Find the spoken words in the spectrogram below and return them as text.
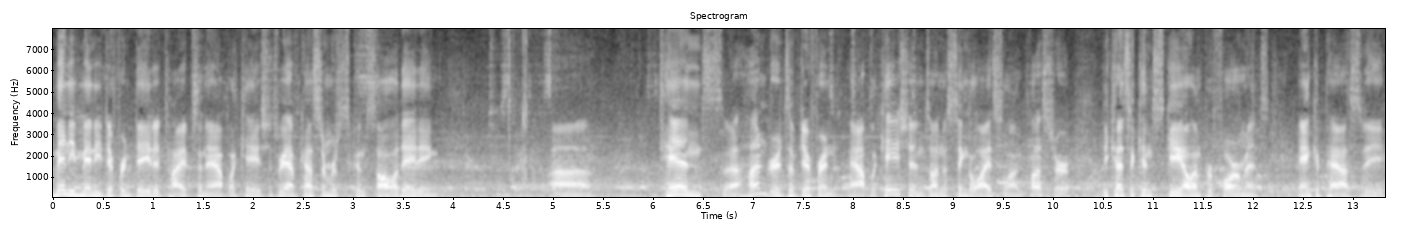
many, many different data types and applications. We have customers consolidating uh, tens, uh, hundreds of different applications on a single Isilon cluster because it can scale in performance and capacity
